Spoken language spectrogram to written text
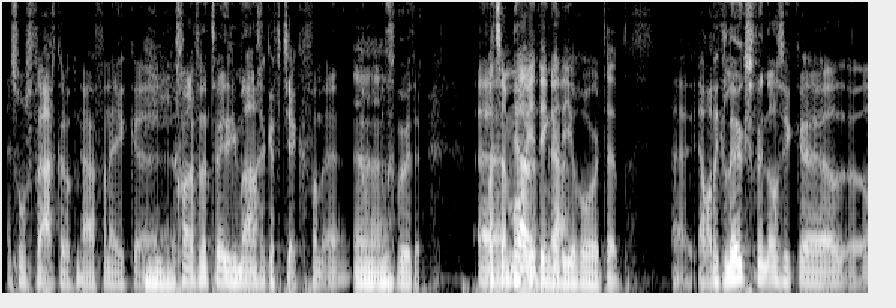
En soms vraag ik er ook naar van, hey, ik, eh, Hmm. gewoon even na twee, drie maanden ga ik even checken van, eh, Uh-huh. wat gebeurt er. Wat zijn Eh, mooie ja, dingen ja. die je gehoord hebt? Eh, ja, wat ik leukst vind als ik... eh, eh,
